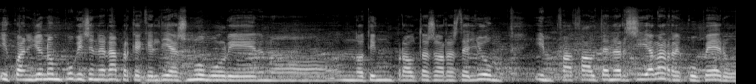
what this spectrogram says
i quan jo no em pugui generar perquè aquell dia és núvol i no, no tinc prou hores de llum i em fa falta energia, la recupero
